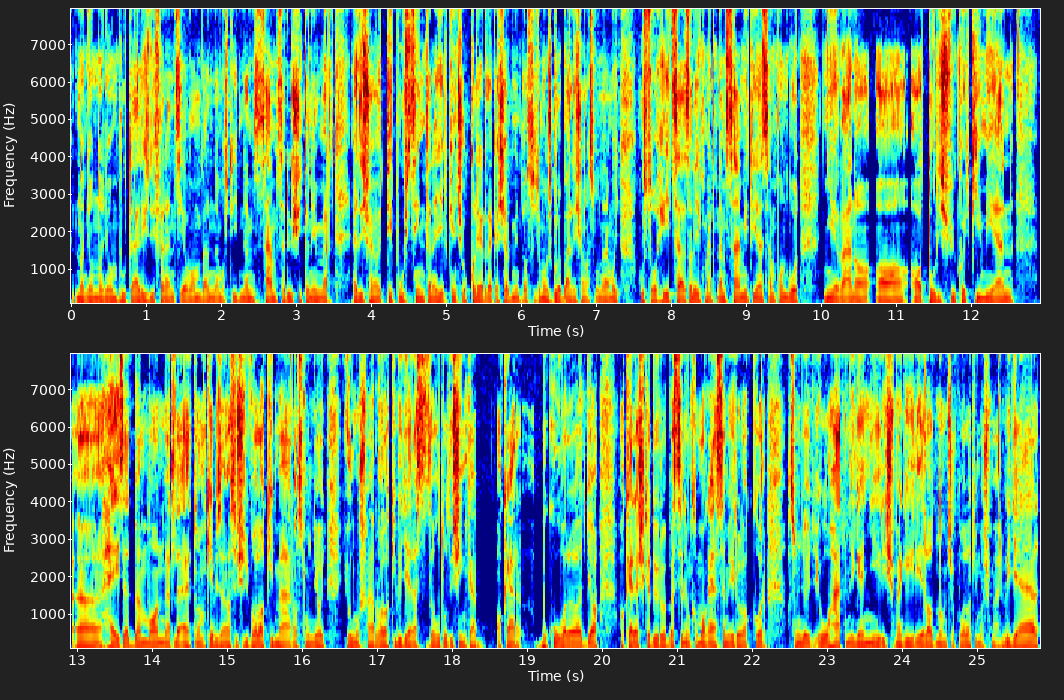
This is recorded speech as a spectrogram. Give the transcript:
Nagyon-nagyon brutális differencia van benne, most így nem számszerűsíteném, mert ez is olyan, hogy típus szinten egyébként sokkal érdekesebb, mint az, hogy most globálisan azt mondanám, hogy 27 százalék, mert nem számít ilyen szempontból. Nyilván a, a, attól is függ, hogy ki milyen uh, helyzetben van, mert lehet tudom képzelni azt is, hogy valaki már azt mondja, hogy jó, most már valaki vigye ezt az autót, és inkább akár bukóval eladja. Ha kereskedőről beszélünk, ha magánszeméről, akkor azt mondja, hogy jó, hát még ennyiért is megéri eladnom, csak valaki most már vigye el.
